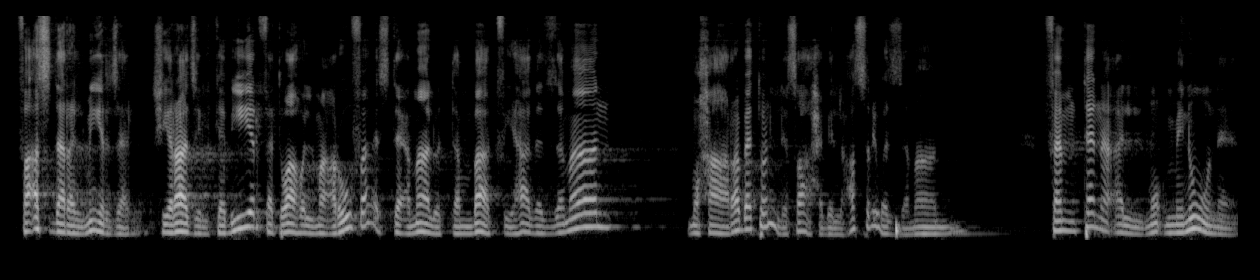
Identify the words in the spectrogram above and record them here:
فأصدر الميرزا الشيرازي الكبير فتواه المعروفة استعمال التنباك في هذا الزمان محاربة لصاحب العصر والزمان. فامتنع المؤمنون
